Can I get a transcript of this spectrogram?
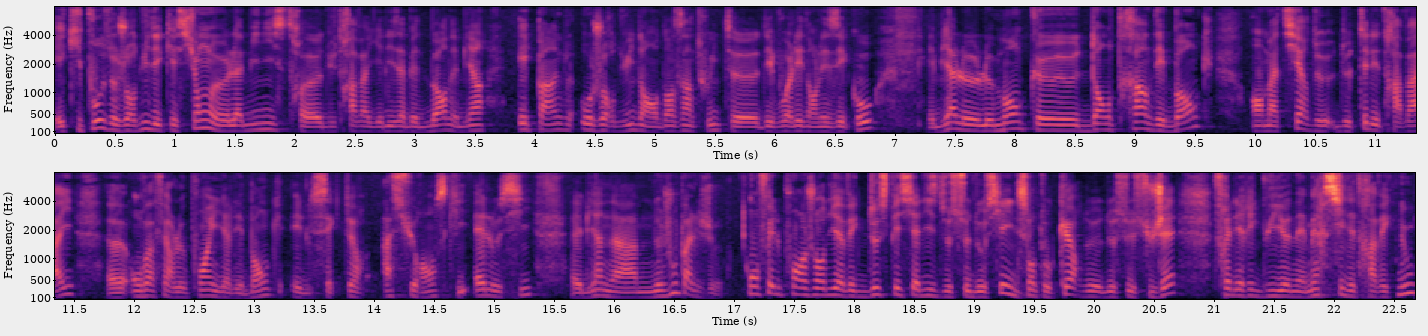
et qui pose aujourd'hui des questions. la ministre du Travail, Elisabeth Borne, eh épingle aujourd'hui dans, un tweet dévoilé dans les échos eh bien, le, manque d'entrain des banques en matière de télétravail. on va faire le point, il y a les banques et le secteur Assurance qui, elle aussi, eh bien, ne joue pas le jeu. On fait le point aujourd'hui avec deux spécialistes de ce dossier. Ils sont au cœur de, ce sujet. Frédéric Guyonnet, merci d'être avec nous.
